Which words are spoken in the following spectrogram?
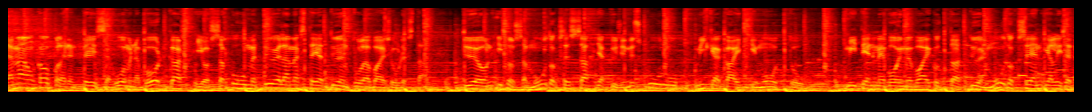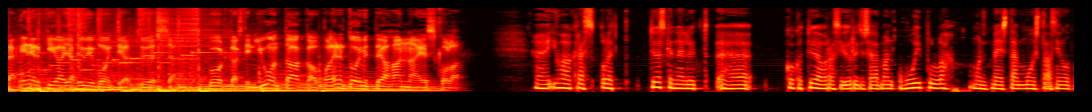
Tämä on Kauppalehden töissä huomenna podcast, jossa puhumme työelämästä ja työn tulevaisuudesta. Työ on isossa muutoksessa ja kysymys kuuluu, mikä kaikki muuttuu. Miten me voimme vaikuttaa työn muutokseen ja lisätä energiaa ja hyvinvointia työssä? Podcastin juontaa Kauppalehden toimittaja Hanna Eskola. Juha Kras, olet työskennellyt koko työurasi yrityselämän huipulla. Monet meistä muistaa sinut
